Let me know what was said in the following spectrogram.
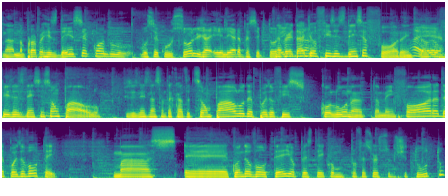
Na, na própria residência, quando você cursou, ele, já, ele era preceptor Na ainda? verdade, eu fiz residência fora. Ah, Então, é? eu fiz residência em São Paulo. Fiz residência na Santa Casa de São Paulo, depois eu fiz coluna também fora, depois eu voltei. Mas é, quando eu voltei, eu prestei como professor substituto.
